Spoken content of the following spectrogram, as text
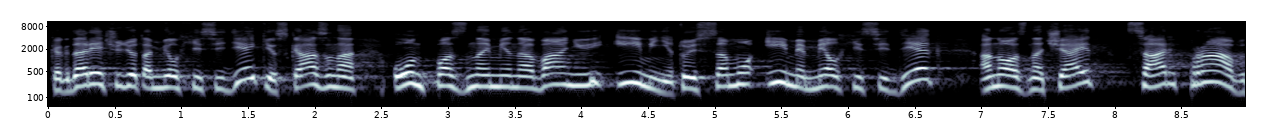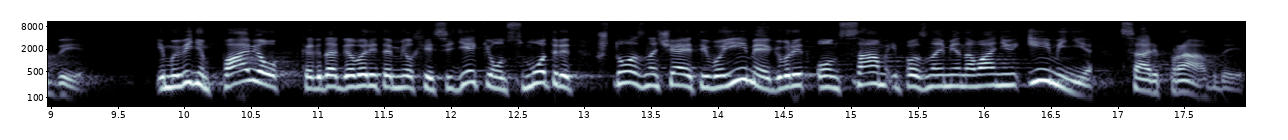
Когда речь идет о Мелхиседеке, сказано, он по знаменованию имени, то есть само имя Мелхиседек, оно означает царь правды. И мы видим, Павел, когда говорит о Мелхиседеке, он смотрит, что означает его имя, и говорит, он сам и по знаменованию имени царь правды.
